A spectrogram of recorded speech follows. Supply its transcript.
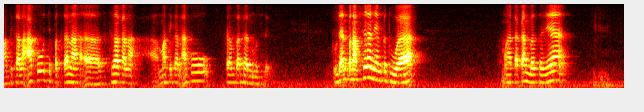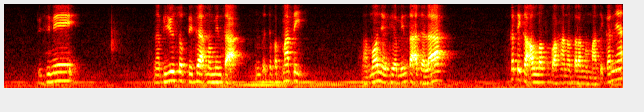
matikanlah aku, cepatkanlah, uh, segerakanlah, uh, matikan aku dalam keadaan muslim. Kemudian penafsiran yang kedua mengatakan bahasanya di sini Nabi Yusuf tidak meminta untuk cepat mati. Namun yang dia minta adalah ketika Allah Subhanahu wa taala mematikannya,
